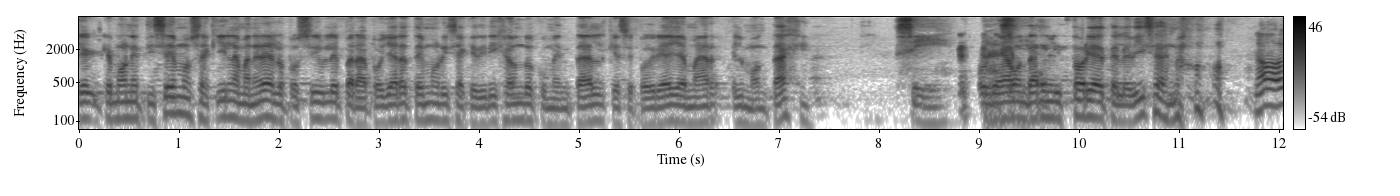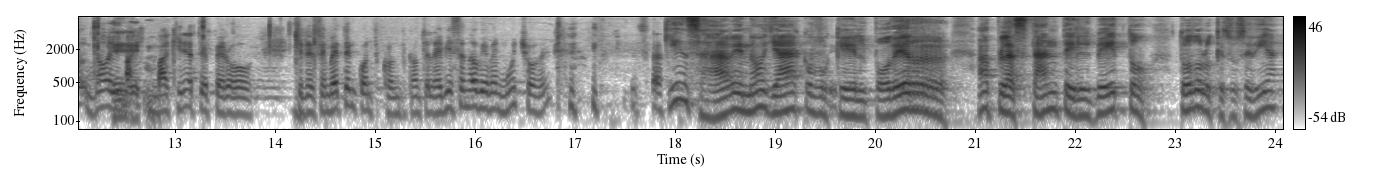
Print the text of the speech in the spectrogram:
que, que, moneticemos aquí en la manera de lo posible para apoyar a Temoris a que dirija un documental que se podría llamar El Montaje. Sí. Podría ahondar en la historia de Televisa, ¿no? No, no, eh, imagínate, pero quienes se meten con, con, con Televisa no viven mucho, ¿eh? ¿Quién sabe, no? Ya como que el poder aplastante, el veto, todo lo que sucedía,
